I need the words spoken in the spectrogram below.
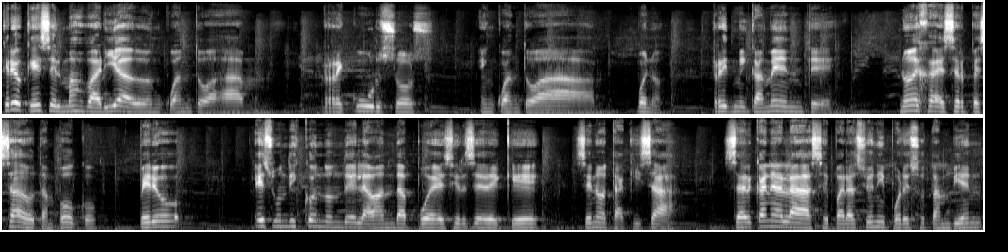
Creo que es el más variado en cuanto a mm, recursos, en cuanto a, bueno, rítmicamente. No deja de ser pesado tampoco, pero es un disco en donde la banda puede decirse de que se nota quizá cercana a la separación y por eso también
